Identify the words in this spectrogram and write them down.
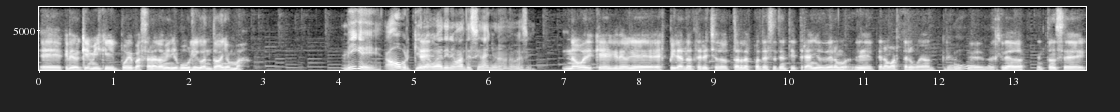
Eh, creo que Mickey puede pasar a dominio público en dos años más. Mickey. Ah, porque Sí. la weá tiene más de 100 años, ¿no? No, así. No, es que creo que expiran los derechos de autor después de 73 años de la, de, de la muerte del weón, creo, Uh. del creador. Entonces,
